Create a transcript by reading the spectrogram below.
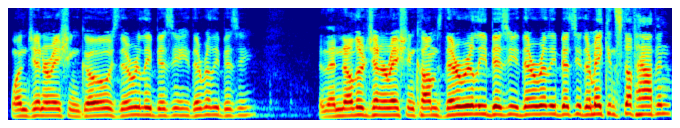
one generation goes, they're really busy, they're really busy. And then another generation comes, they're really busy, they're really busy, they're making stuff happen,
